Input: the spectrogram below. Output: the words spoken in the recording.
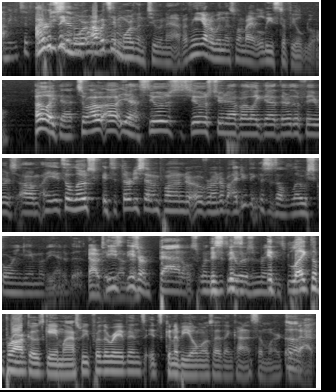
I mean, it's a. I would say more. I would say more than two and a half. I think you got to win this one by at least a field goal. I like that. So I uh, yeah, Steelers Steelers two and a half. I like that. They're the favorites. Um, it's a low. It's a thirty-seven point under over under, but I do think this is a low scoring game at the end of it. I would take These the these are battles when This, the Steelers this and Ravens. it's like the Broncos game last week for the Ravens. It's going to be almost, I think, kind of similar to Ugh. that.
